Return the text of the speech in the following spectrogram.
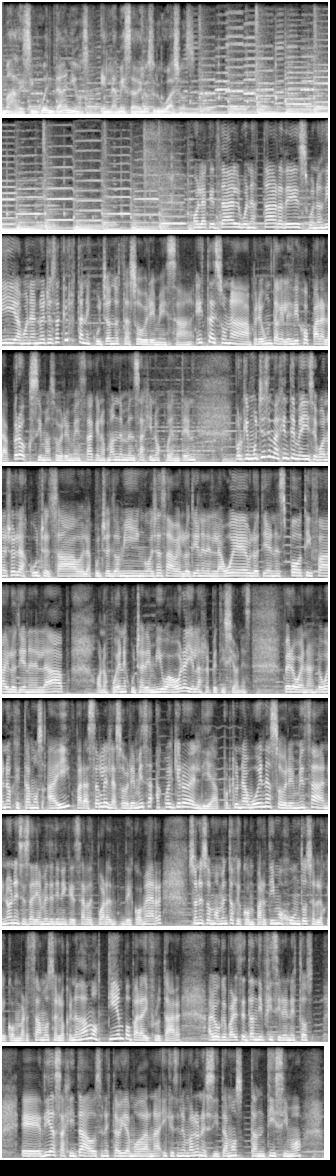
Más de 50 años en la mesa de los uruguayos. Hola, ¿qué tal? Buenas tardes, buenos días, buenas noches. ¿A qué hora están escuchando esta sobremesa? Esta es una pregunta que les dejo para la próxima sobremesa, que nos manden mensaje y nos cuenten. Porque muchísima gente me dice, bueno, yo la escucho el sábado, la escucho el domingo, ya saben, lo tienen en la web, lo tienen en Spotify, lo tienen en la app, o nos pueden escuchar en vivo ahora y en las repeticiones. Pero bueno, lo bueno es que estamos ahí para hacerles la sobremesa a cualquier hora del día, porque una buena sobremesa no necesariamente tiene que ser después de comer, son esos momentos que compartimos juntos, en los que conversamos, en los que nos damos tiempo para disfrutar, algo que parece tan difícil en estos eh, días agitados, en esta vida moderna, y que sin embargo necesitamos tantísimo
